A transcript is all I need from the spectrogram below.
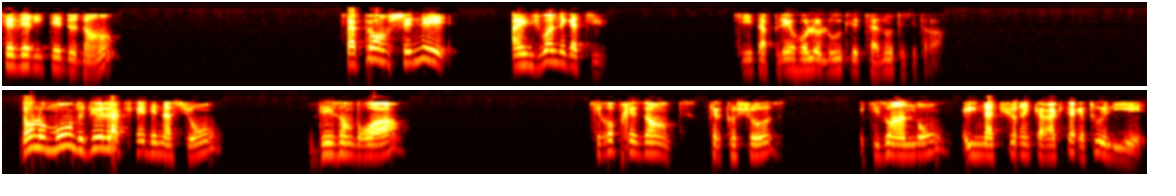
sévérité dedans, ça peut enchaîner à une joie négative, qui est appelée hololut, les tzanout, etc. Dans le monde, Dieu a créé des nations, des endroits qui représentent quelque chose et qui ont un nom et une nature, un caractère et tout est lié.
